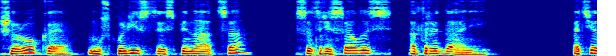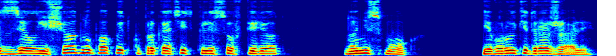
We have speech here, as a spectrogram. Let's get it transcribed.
Широкая, мускулистая спина отца сотрясалась от рыданий. Отец сделал еще одну попытку прокатить колесо вперед, но не смог. Его руки дрожали.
